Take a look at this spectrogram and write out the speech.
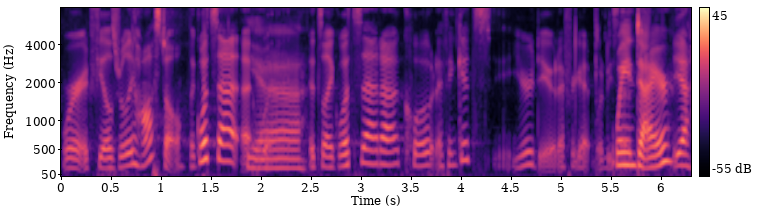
where it feels really hostile like what's that uh, Yeah. it's like what's that uh, quote i think it's your dude i forget what he Wayne said Dyer. Yeah.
